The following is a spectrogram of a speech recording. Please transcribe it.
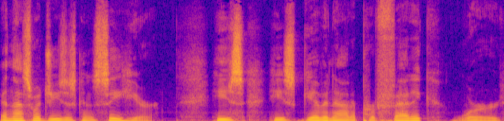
And that's what Jesus can see here. He's he's given out a prophetic word,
